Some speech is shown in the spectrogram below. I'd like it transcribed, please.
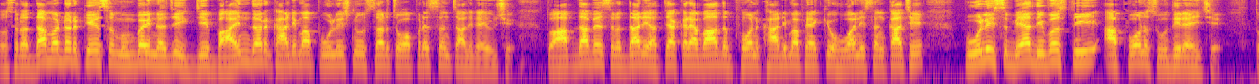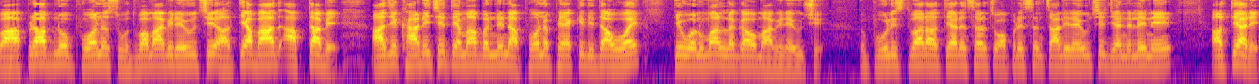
તો શ્રદ્ધા મર્ડર કેસ મુંબઈ નજીક, જે ભાઈંદર ખાડીમાં પોલીસનું સર્ચ ઓપરેશન ચાલી રહ્યું છે. તો આપદાબે શ્રદ્ધાની હત્યા કર્યા બાદ ફોન ખાડીમાં ફેંક્યો હોવાની શંકા છે. પોલીસ બે દિવસથી આ ફોન શોધી રહી છે. તો આપદાબનો ફોન શોધવામાં આવી રહ્યો છે. હત્યા બાદ આપતાબે આ જે ખાડી છે તેમાં બંનેના ફોન ફેંકી દીધા હોય તેવું અનુમાન લગાવવામાં આવી રહ્યું છે. તો પોલીસ દ્વારા અત્યારે સર્ચ ઓપરેશન ચાલી રહ્યું છે, જેને લઈને અત્યારે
